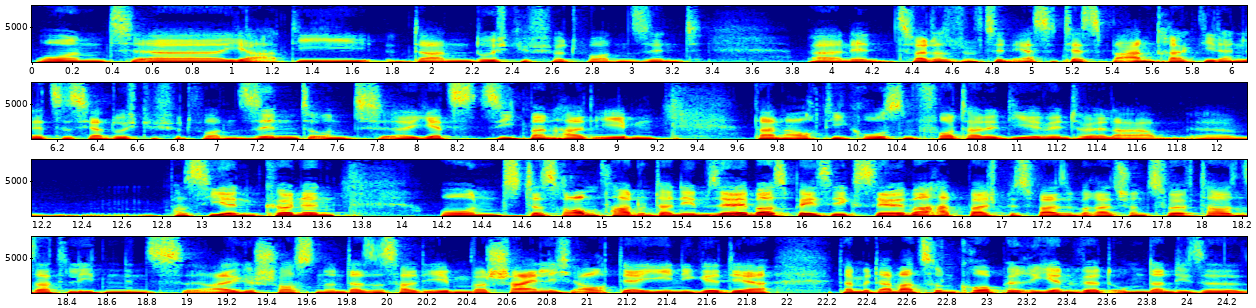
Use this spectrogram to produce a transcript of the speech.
und äh, ja, die dann durchgeführt worden sind. 2015 äh, erste Tests beantragt, die dann letztes Jahr durchgeführt worden sind. Und jetzt sieht man halt eben dann auch die großen Vorteile, die eventuell da passieren können. Und das Raumfahrtunternehmen selber, SpaceX selber, hat beispielsweise bereits schon 12.000 Satelliten ins All geschossen. Und das ist halt eben wahrscheinlich auch derjenige, der damit Amazon kooperieren wird, um dann diese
